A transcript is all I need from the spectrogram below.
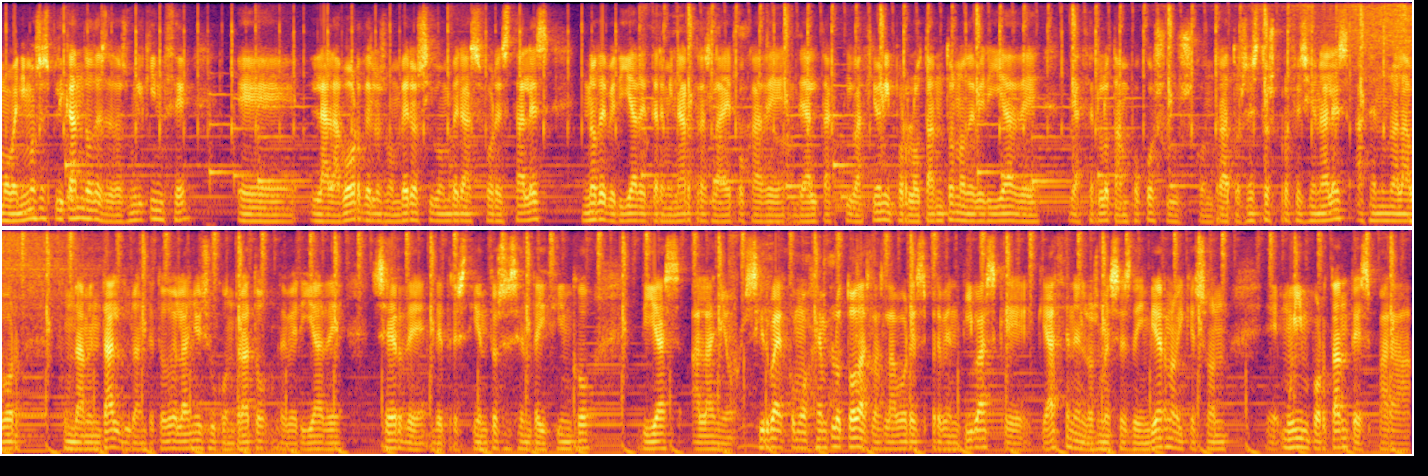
como venimos explicando desde 2015, eh, la labor de los bomberos y bomberas forestales no debería de terminar tras la época de, alta activación y por lo tanto no debería de, hacerlo tampoco sus contratos. Estos profesionales hacen una labor fundamental durante todo el año y su contrato debería de ser de, 365 días al año. Sirva como ejemplo todas las labores preventivas que, hacen en los meses de invierno y que son eh, muy importantes para,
